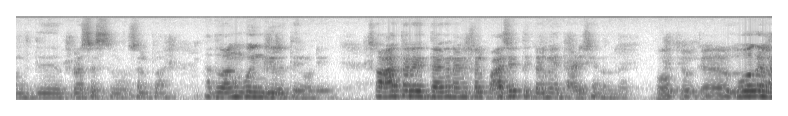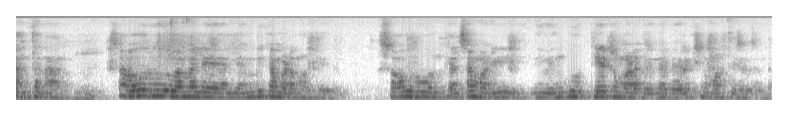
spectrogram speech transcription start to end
ಒಂದು ಪ್ರೊಸೆಸ್ಸು ಸ್ವಲ್ಪ ಅದು ಹಂಗು ಹಿಂಗಿರುತ್ತೆ ನೋಡಿ. ಸೊ ಆ ಥರ ಇದ್ದಾಗ ನನಗೆ ಸ್ವಲ್ಪ ಆಸಕ್ತಿ ಕಡಿಮೆ ಇತ್ತು ಆಡಿಷನ್ ಅಂದಾಗ. ಓಕೆ ಓಕೆ ಹೌದು. ಹೋಗಲ್ಲ ಅಂತ ನಾನು. ಸೊ ಅವರು ಆಮೇಲೆ ಅಲ್ಲಿ ಅಂಬಿಕಾ ಮೇಡಮ್ ಅಂತ ಇದ್ದರು ಸೊ ಅವರು ಒಂದು ಕೆಲಸ ಮಾಡಿ ನೀವು ಹೆಂಗೂ ಥಿಯೇಟ್ರ್ ಮಾಡೋದ್ರಿಂದ ಡೈರೆಕ್ಷನ್ ಮಾಡ್ತಿರೋದ್ರಿಂದ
